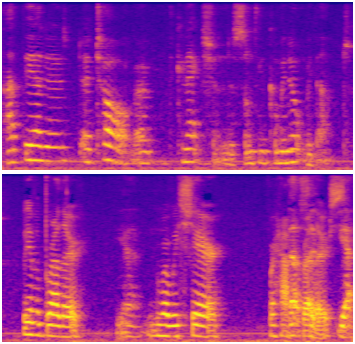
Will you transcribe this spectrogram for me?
Have they had a, a talk, a connection? There's something coming up with that. We have a brother Yeah. where we share. We're half That's brothers. it. Yeah,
